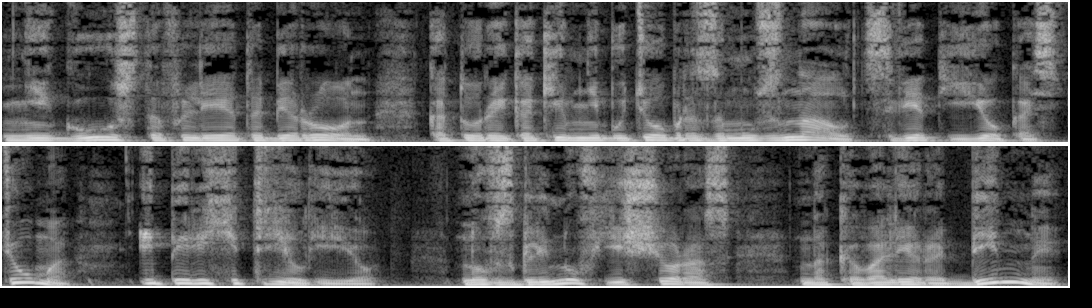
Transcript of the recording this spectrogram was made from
не Густав ли это Берон, который каким-нибудь образом узнал цвет ее костюма и перехитрил ее. Но взглянув еще раз на кавалера Бинны,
